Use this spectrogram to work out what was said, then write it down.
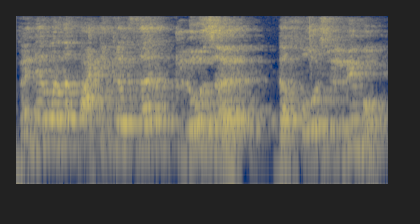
Whenever the particles are closer, the force will be more.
